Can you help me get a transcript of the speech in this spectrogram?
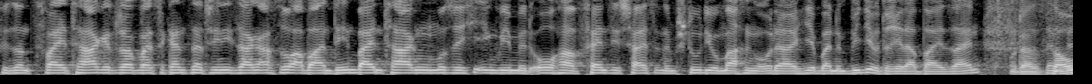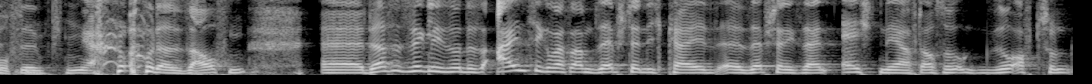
für so einen Zwei-Tage-Job, weißt du, kannst natürlich nicht sagen, ach so, aber an den beiden Tagen muss ich irgendwie mit Oha fancy Scheiß in einem Studio machen oder hier bei einem Videodreh dabei sein. Oder Dann saufen. du- ja, oder saufen. Äh, das ist wirklich so das Einzige, was am Selbstständigkeit, äh, Selbstständigsein echt nervt. Auch so, so oft schon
